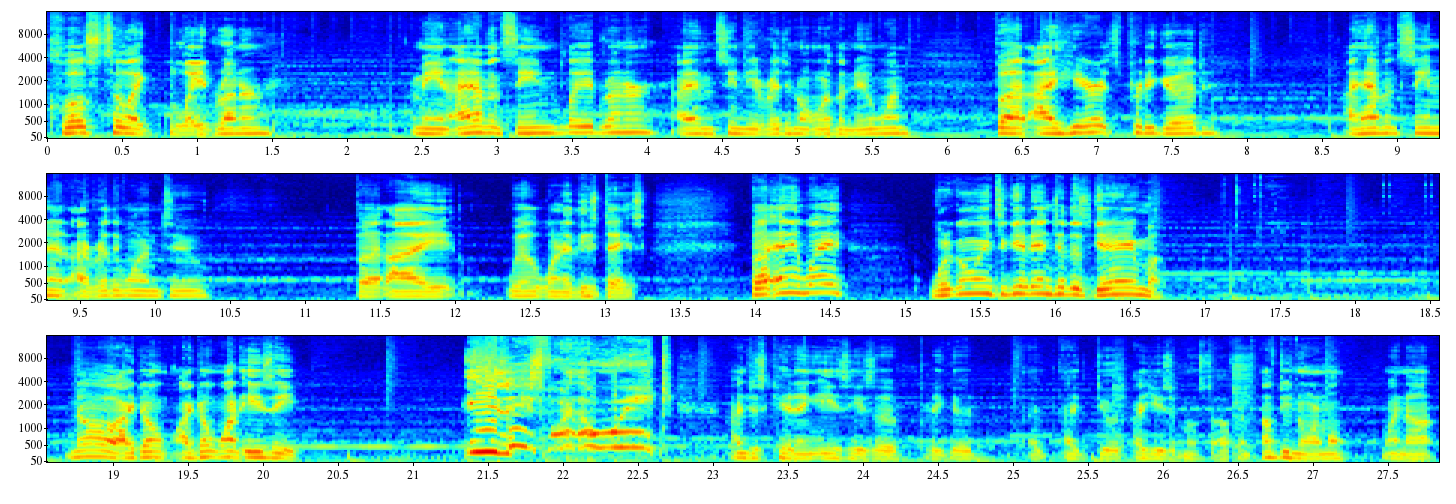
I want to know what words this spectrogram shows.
close to like Blade Runner. I mean, I haven't seen Blade Runner. I haven't seen the original or the new one, but I hear it's pretty good. I haven't seen it. I really wanted to, but I will one of these days. But anyway, we're going to get into this game. No, I don't. I don't want easy. Easy's for the weak. I'm just kidding. Easy's a pretty good. I, I do. I use it most often. I'll do normal. Why not?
